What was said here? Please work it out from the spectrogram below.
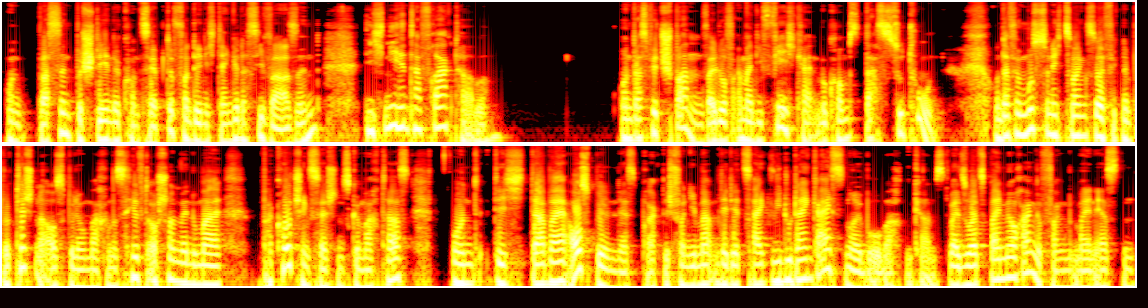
Und was sind bestehende Konzepte, von denen ich denke, dass sie wahr sind, die ich nie hinterfragt habe? Und das wird spannend, weil du auf einmal die Fähigkeiten bekommst, das zu tun. Und dafür musst du nicht zwangsläufig eine Practitioner-Ausbildung machen. Das hilft auch schon, wenn du mal ein paar Coaching-Sessions gemacht hast und dich dabei ausbilden lässt, praktisch von jemandem, der dir zeigt, wie du deinen Geist neu beobachten kannst. Weil so hat es bei mir auch angefangen mit meinen ersten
